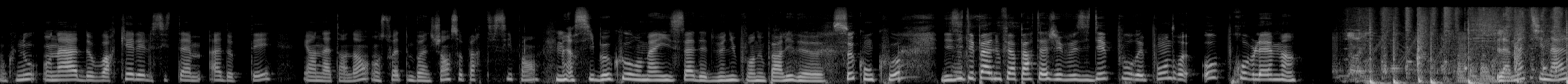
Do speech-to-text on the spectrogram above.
Donc nous, on a hâte de voir quel est le système adopté et en attendant, on souhaite bonne chance aux participants. Merci beaucoup Romaïssa d'être venue pour nous parler de ce concours. N'hésitez pas à nous faire partager vos idées pour répondre aux problèmes. La matinale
